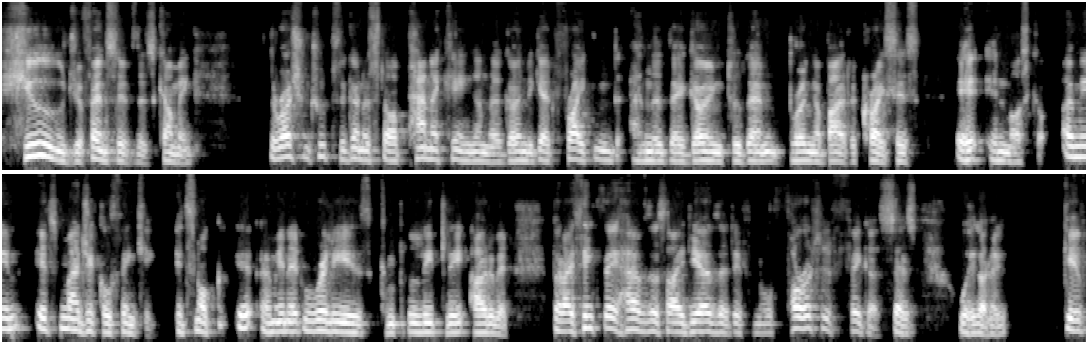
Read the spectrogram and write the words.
huge offensive that's coming, the Russian troops are going to start panicking and they're going to get frightened and that they're going to then bring about a crisis in Moscow. I mean, it's magical thinking. It's not, I mean, it really is completely out of it. But I think they have this idea that if an authoritative figure says, we're going to give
